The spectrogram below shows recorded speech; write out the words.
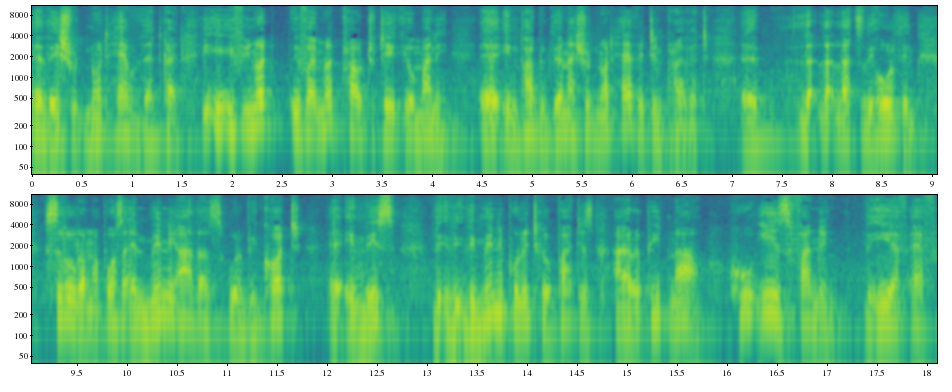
uh, they should not have that kind. If you're not, if I'm not proud to take your money uh, in public, then I should not have it in private. Uh, that, that, that's the whole thing. Cyril Ramaphosa and many others will be caught uh, in this. The, the, the many political parties. I repeat now, who is funding the EFF?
